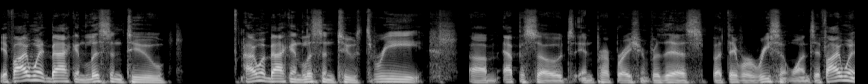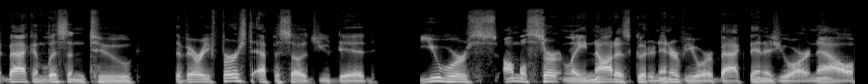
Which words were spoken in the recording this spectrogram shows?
if I went back and listened to, I went back and listened to three um, episodes in preparation for this, but they were recent ones. If I went back and listened to the very first episodes you did, you were almost certainly not as good an interviewer back then as you are now.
